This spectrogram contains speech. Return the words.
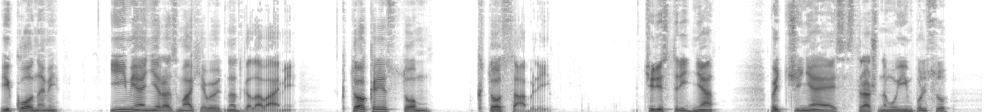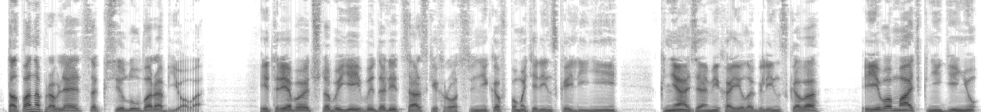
иконами. Ими они размахивают над головами. Кто крестом, кто саблей. Через три дня, подчиняясь страшному импульсу, толпа направляется к селу Воробьево и требует, чтобы ей выдали царских родственников по материнской линии, князя Михаила Глинского и его мать, княгиню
